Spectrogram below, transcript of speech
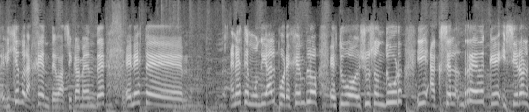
eligiendo la gente, básicamente. En este. En este mundial, por ejemplo, estuvo Juson Dur y Axel Red que hicieron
